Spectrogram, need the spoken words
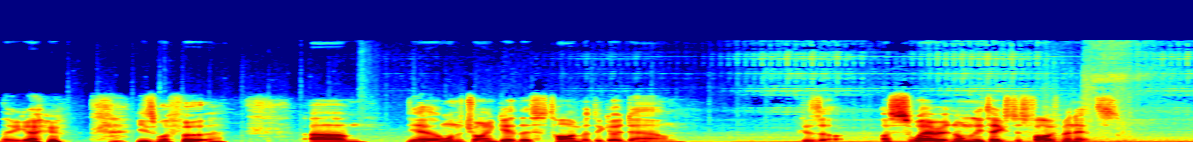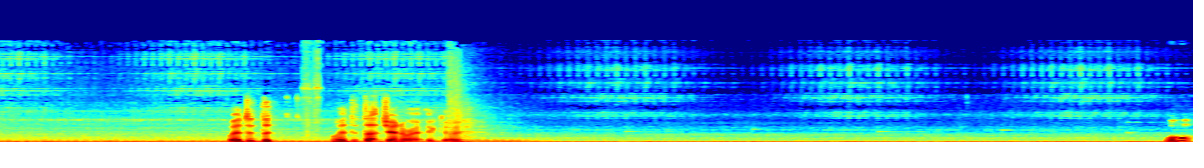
There you go. Use my foot. Um, yeah, I want to try and get this timer to go down. Because I swear it normally takes just five minutes. Where did the... Where did that generator go? What?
